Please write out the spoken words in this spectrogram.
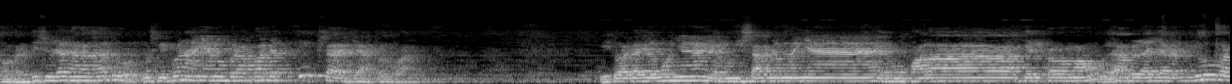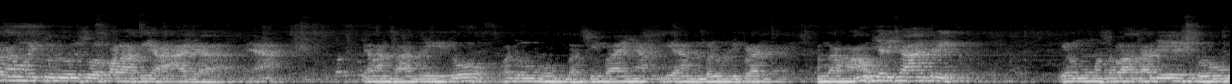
oh berarti sudah tanggal satu meskipun hanya beberapa detik saja keluar. Itu ada ilmunya ilmu hisab namanya ilmu palak jadi kalau mau ya. belajar juga kamu itu dulu palak ya ada. ya jangan santri itu waduh masih banyak yang belum dipelajari nggak mau jadi santri. Ilmu masalah tadi belum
